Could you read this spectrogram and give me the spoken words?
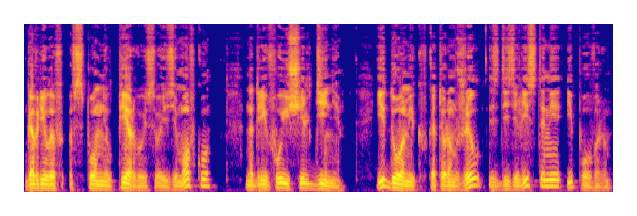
Гаврилов вспомнил первую свою зимовку на дрейфующей льдине и домик, в котором жил с дизелистами и поваром.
